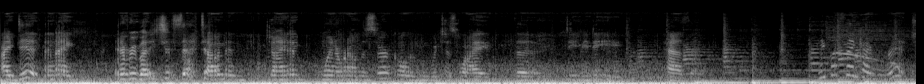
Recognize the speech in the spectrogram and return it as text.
I did. And I everybody just sat down and Gina went around the circle, and which is why the DVD has it. People think I'm rich.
